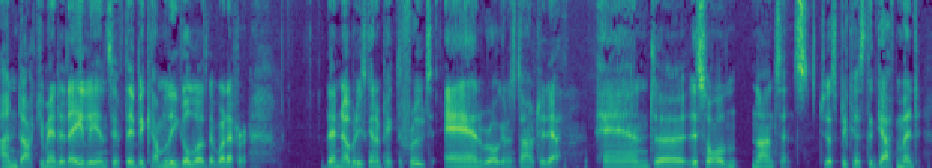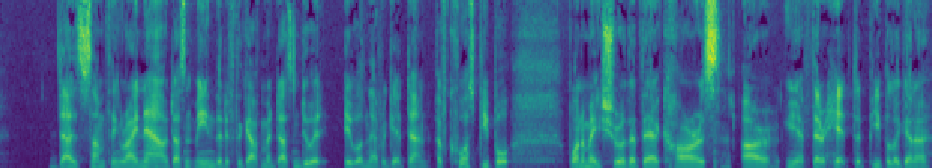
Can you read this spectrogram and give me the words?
undocumented aliens, if they become legal or whatever, then nobody's going to pick the fruit, and we're all going to starve to death. And uh, this is all nonsense. Just because the government does something right now doesn't mean that if the government doesn't do it, it will never get done. Of course, people want to make sure that their cars are, you know, if they're hit, that people are going to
